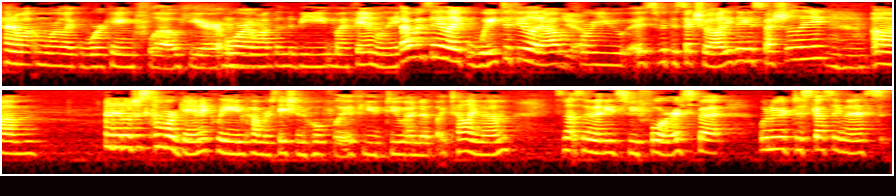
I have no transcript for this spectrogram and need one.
kind of want more like working flow here, or Mm-hmm. I want them to be my family. I would say like wait to feel it out Yeah. before you. It's with the sexuality thing especially. Mm-hmm. Um, and it'll just come organically in conversation. Hopefully, if you do end up like telling them, it's not something that needs to be forced. But when we were discussing this,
